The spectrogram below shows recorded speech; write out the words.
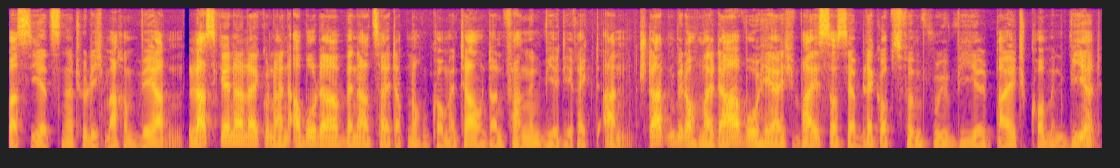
was sie jetzt natürlich machen werden. Lasst gerne ein Like und ein Abo da, wenn ihr Zeit habt, noch einen Kommentar und dann fangen wir direkt an. Starten wir doch mal da, woher ich weiß, dass der Black Ops 5 Reveal bald kommen wird.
